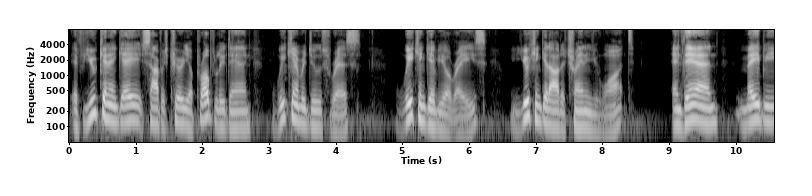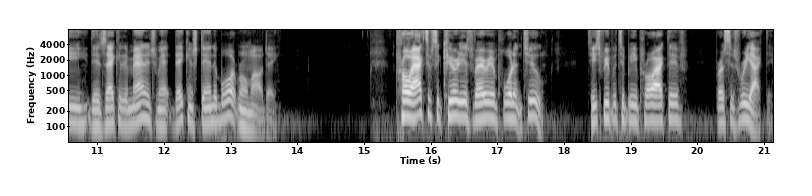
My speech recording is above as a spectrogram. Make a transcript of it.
If you can engage cybersecurity appropriately, then we can reduce risk, we can give you a raise, you can get all the training you want, and then maybe the executive management they can stay in the boardroom all day. Proactive security is very important too. Teach people to be proactive versus reactive.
